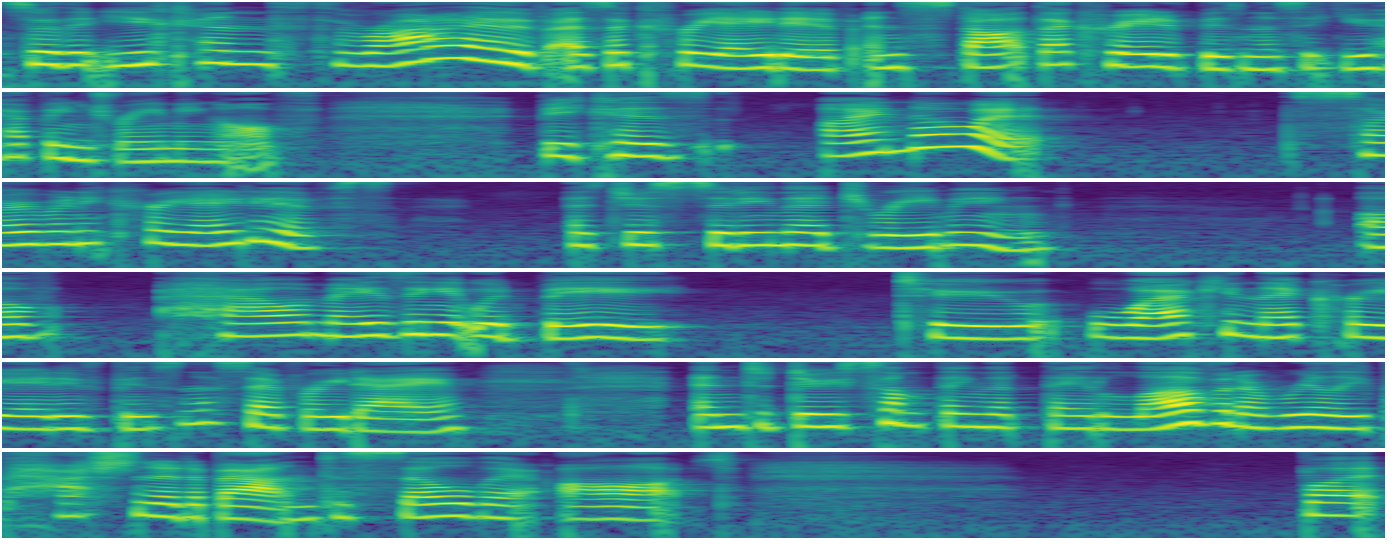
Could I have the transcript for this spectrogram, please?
so that you can thrive as a creative and start that creative business that you have been dreaming of. Because I know it. So many creatives are just sitting there dreaming of how amazing it would be to work in their creative business every day and to do something that they love and are really passionate about and to sell their art. But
